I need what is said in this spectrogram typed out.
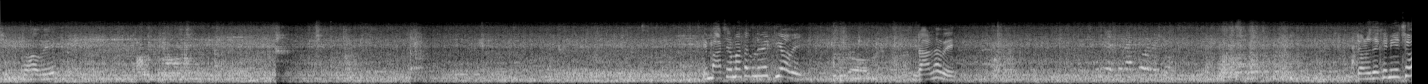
শিখতে হবে এই মাছের মাথাগুলো কী হবে? ডাল হবে? চলো দেখে নিয়েছো?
